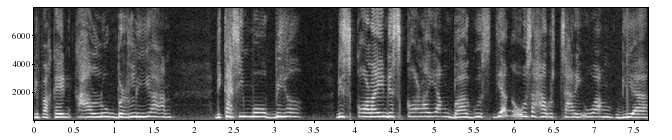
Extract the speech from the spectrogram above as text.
dipakein kalung berlian, dikasih mobil, di sekolah di sekolah yang bagus. Dia nggak usah harus cari uang, dia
